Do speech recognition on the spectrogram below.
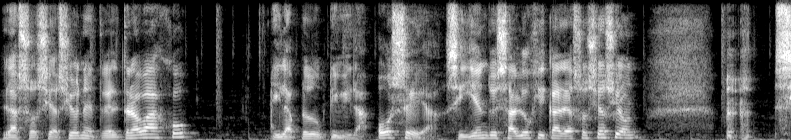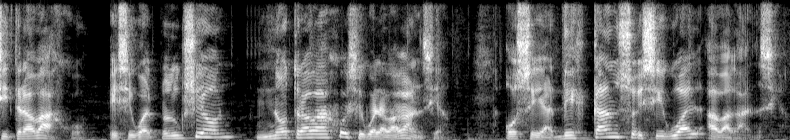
La asociación entre el trabajo y la productividad. O sea, siguiendo esa lógica de asociación, si trabajo es igual producción, no trabajo es igual a vagancia. O sea, descanso es igual a vagancia.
